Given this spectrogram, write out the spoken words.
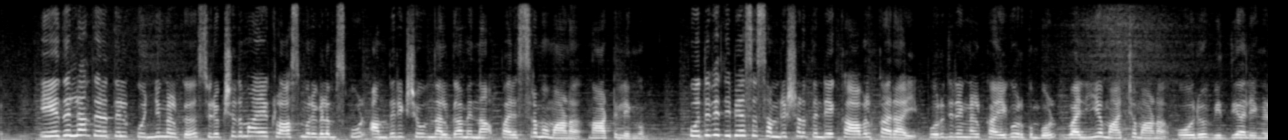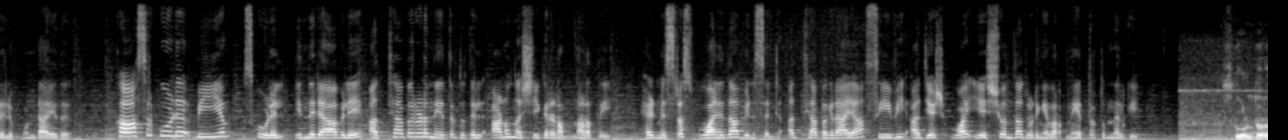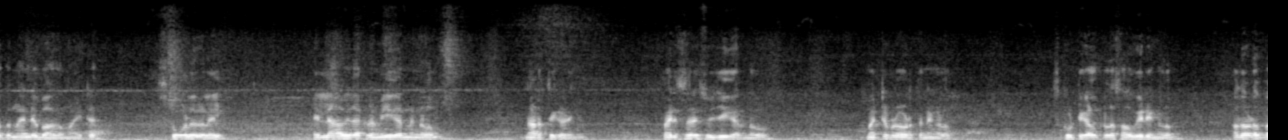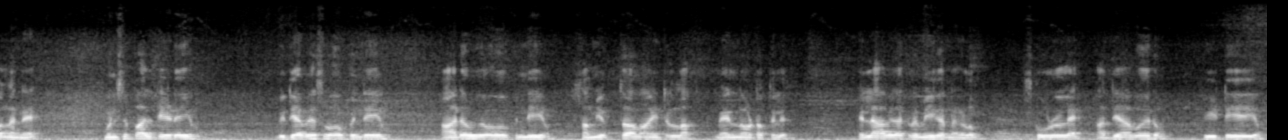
ഏതെല്ലാം തരത്തിൽ കുഞ്ഞുങ്ങൾക്ക് സുരക്ഷിതമായ ക്ലാസ് മുറികളും സ്കൂൾ അന്തരീക്ഷവും നൽകാമെന്ന പരിശ്രമമാണ് നാട്ടിലെങ്ങും. പൊതുവിദ്യാഭ്യാസ സംരക്ഷണത്തിന്റെ കാവൽക്കാരായി പൊതുജനങ്ങൾ കൈകോർക്കുമ്പോൾ വലിയ മാറ്റമാണ് ഓരോ വിദ്യാലയങ്ങളിലും ഉണ്ടായത്. കാസർഗോഡ് ബി എം സ്കൂളിൽ ഇന്ന് രാവിലെ അധ്യാപകരുടെ നേതൃത്വത്തിൽ അണുനശീകരണം നടത്തി. ഹെഡ്മിസ്ട്രസ് വനിത വിൻസെന്റ് അധ്യാപകരായ C V Ajesh Y Yashwantha തുടങ്ങിയവർ നേതൃത്വം നൽകി. സ്കൂൾ തുറക്കുന്നതിന്റെ ഭാഗമായിട്ട് സ്കൂളുകളിൽ എല്ലാവിധ ക്രമീകരണങ്ങളും നടത്തി കഴിഞ്ഞു. പരിസര ശുചീകരണവും മറ്റു പ്രവർത്തനങ്ങളും കുട്ടികൾക്കുള്ള സൗകര്യങ്ങളും അതോടൊപ്പം തന്നെ മുനിസിപ്പാലിറ്റിയുടെയും വിദ്യാഭ്യാസ വകുപ്പിന്റെയും ആരോഗ്യ വകുപ്പിന്റെയും സംയുക്തമായിട്ടുള്ള മേൽനോട്ടത്തിൽ എല്ലാവിധ ക്രമീകരണങ്ങളും സ്കൂളിലെ അധ്യാപകരും പി ടി എയും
